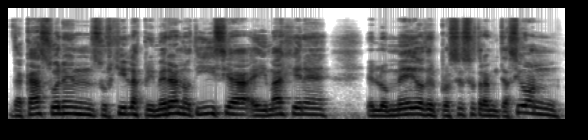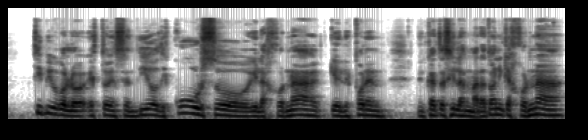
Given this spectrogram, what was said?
de acá suelen surgir las primeras noticias e imágenes en los medios del proceso de tramitación, típico con los, estos encendidos discursos y las jornadas que les ponen, me encanta decir las maratónicas jornadas,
